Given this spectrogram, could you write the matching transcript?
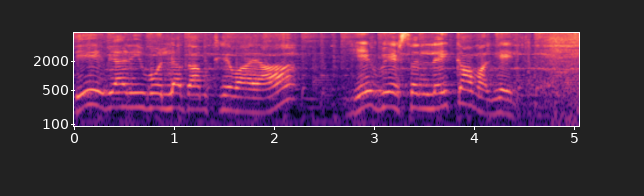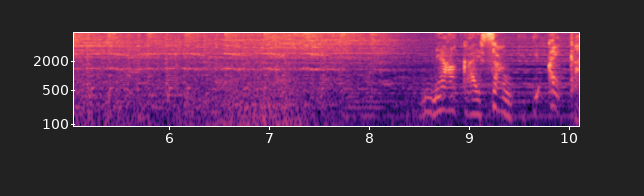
देव्यानी व लगाम ठेवाया. हे व्यसन लय कामाला येईल. म्या काय सांगते ती ऐका.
